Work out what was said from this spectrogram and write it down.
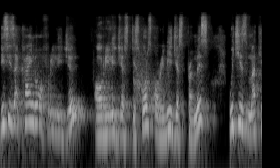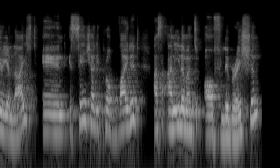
this is a kind of religion or religious discourse or religious premise, which is materialized and essentially provided as an element of liberation.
